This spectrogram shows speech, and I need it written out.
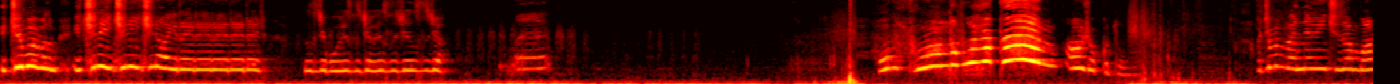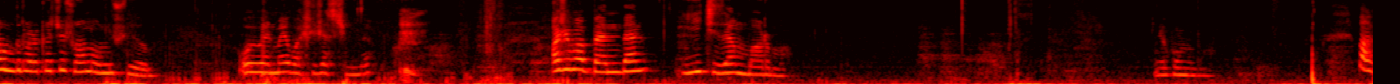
İçini boyamadım. İçini içini içini. Hayır hayır hayır hayır. hayır. Hızlıca boy hızlıca hızlıca hızlıca. Ee. Abi son anda boyadım. Ama çok kötü oldu. Acaba benden iyi çizen var mıdır arkadaşlar? Şu an onu düşünüyorum. Oy vermeye başlayacağız şimdi. Acaba benden iyi çizen var mı? Yapamadım. Bak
